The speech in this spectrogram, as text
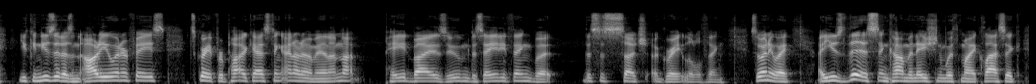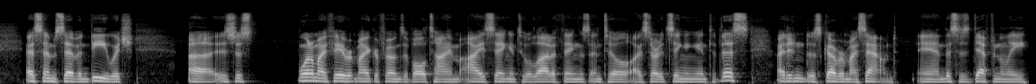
you can use it as an audio interface. It's great for podcasting. I don't know, man. I'm not paid by Zoom to say anything, but this is such a great little thing. So anyway, I use this in combination with my classic SM7B, which uh, is just one of my favorite microphones of all time. I sang into a lot of things until I started singing into this. I didn't discover my sound, and this is definitely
